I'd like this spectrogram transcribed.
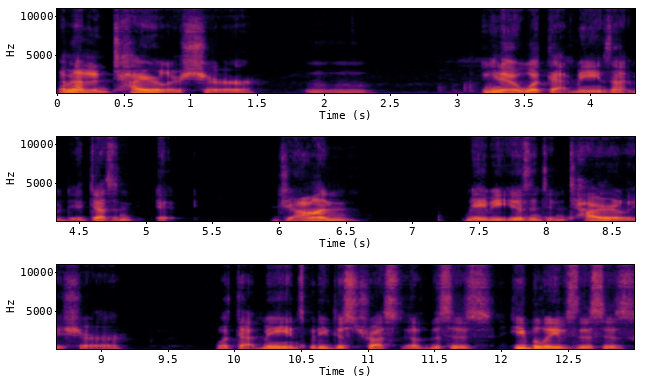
I'm not entirely sure, mm-hmm. you know, what that means. It doesn't, it, John maybe isn't entirely sure what that means, but he distrusts uh, this is, he believes this is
